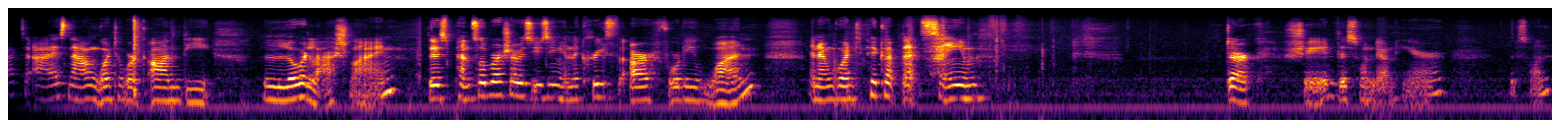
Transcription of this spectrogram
Back to eyes. Now I'm going to work on the lower lash line. This pencil brush I was using in the crease, the R41, and I'm going to pick up that same dark shade, this one down here, this one.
